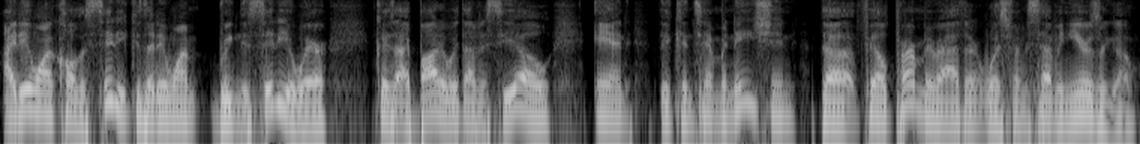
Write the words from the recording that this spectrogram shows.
I didn't want to call the city because I didn't want to bring the city aware because I bought it without a CO and the contamination, the failed permit rather, was from seven years ago.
